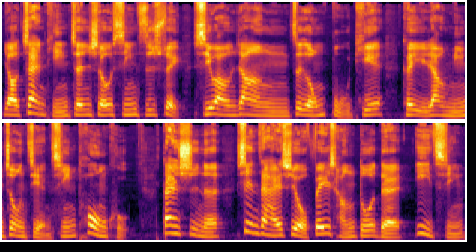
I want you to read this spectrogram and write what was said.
要暂停征收薪资税，希望让这种补贴可以让民众减轻痛苦。但是呢，现在还是有非常多的疫情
